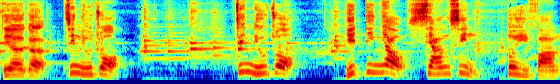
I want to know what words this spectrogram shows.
第二个，金牛座，金牛座一定要相信对方，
